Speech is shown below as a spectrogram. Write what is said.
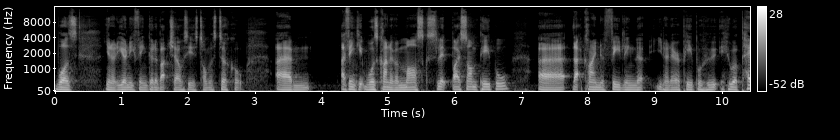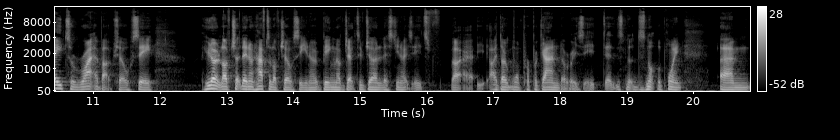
Was you know the only thing good about Chelsea is Thomas Tuchel. Um, I think it was kind of a mask slip by some people. Uh, that kind of feeling that you know there are people who who are paid to write about Chelsea who don't love they don't have to love Chelsea. You know, being an objective journalist, you know, it's, it's I don't want propaganda. Is it? It's not, it's not the point. Um,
